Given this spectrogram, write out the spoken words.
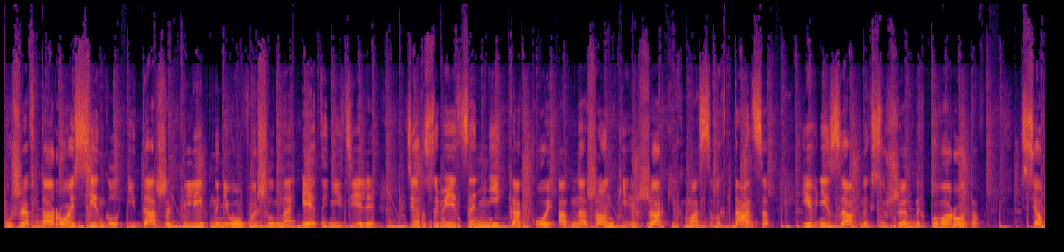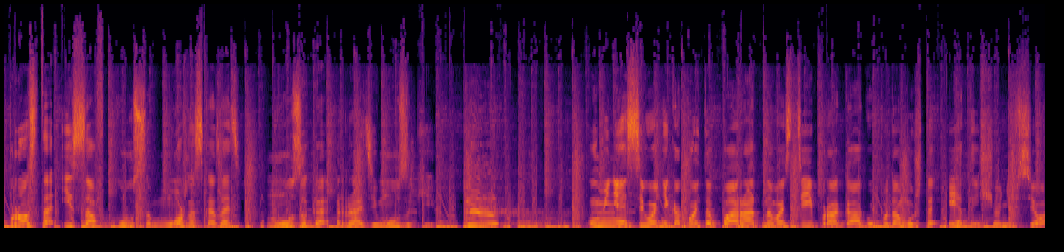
Уже второй сингл и даже клип на него вышел на этой неделе, где, разумеется, никакой обнаженки, жарких массовых танцев и внезапных сюжетных поворотов. Все просто и со вкусом, можно сказать, музыка ради музыки. У меня сегодня какой-то парад новостей про Гагу, потому что это еще не все.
